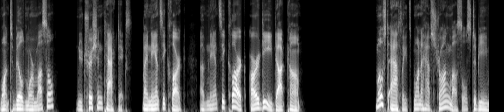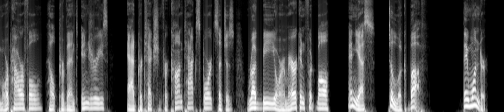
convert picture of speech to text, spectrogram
Want to build more muscle? Nutrition Tactics by Nancy Clark of nancyclarkrd.com. Most athletes want to have strong muscles to be more powerful, help prevent injuries, add protection for contact sports such as rugby or American football, and yes, to look buff. They wonder,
